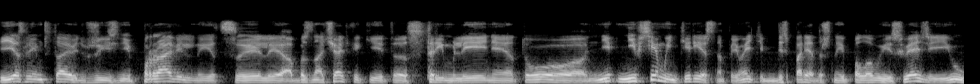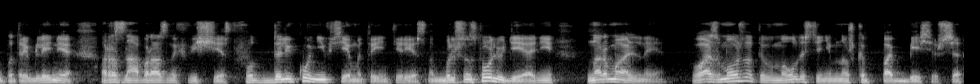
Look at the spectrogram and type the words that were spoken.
если им ставить в жизни правильные цели, обозначать какие-то стремления, то не, не всем интересно, понимаете, беспорядочные половые связи и употребление разнообразных веществ. Вот далеко не всем это интересно. Большинство людей, они нормальные Возможно, ты в молодости немножко побесишься.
